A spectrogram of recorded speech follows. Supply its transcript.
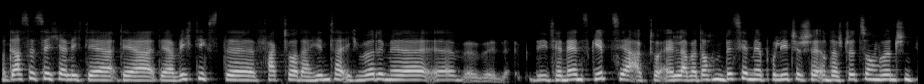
Und das ist sicherlich der, der, der wichtigste Faktor dahinter. Ich würde mir, äh, die Tendenz gibt's ja aktuell, aber doch ein bisschen mehr politische Unterstützung wünschen,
